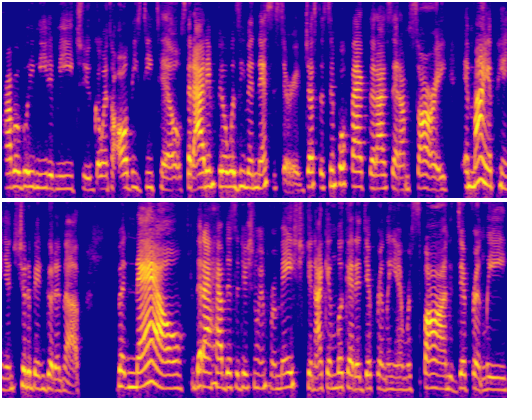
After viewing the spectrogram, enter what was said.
probably needed me to go into all these details that I didn't feel was even necessary. Just a simple fact that I said I'm sorry, in my opinion, should have been good enough. But now that I have this additional information, I can look at it differently and respond differently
